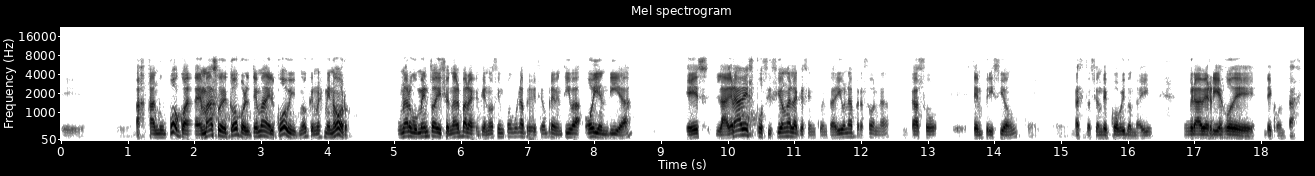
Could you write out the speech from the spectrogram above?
eh, bajando un poco. Además, sobre todo por el tema del COVID, ¿no? que no es menor. Un argumento adicional para que no se imponga una prisión preventiva hoy en día es la grave exposición a la que se encontraría una persona en caso eh, esté en prisión con, una situación de COVID donde hay un grave riesgo de, contagio.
